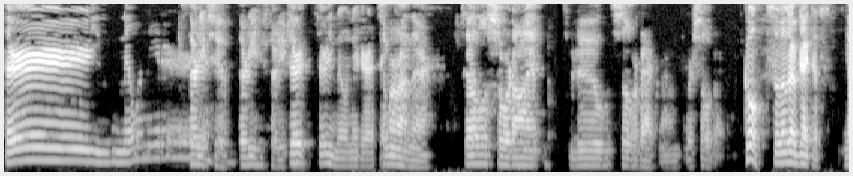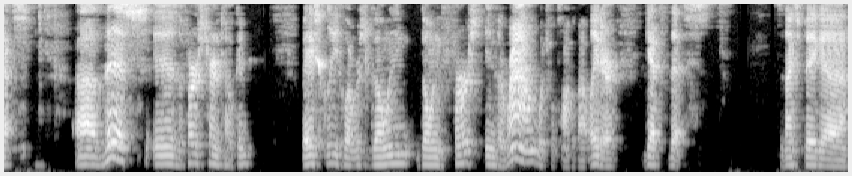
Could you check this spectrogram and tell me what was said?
30 millimeter. It's 32. 30 32. 30, 30 millimeter, I think. Somewhere around there. It's got a little sword on it. It's blue with silver background. Or silver. Cool. So those are objectives. Yes. Uh, this is the first turn token. Basically, whoever's going going first in the round, which we'll talk about later, gets this. It's a nice big. Uh,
